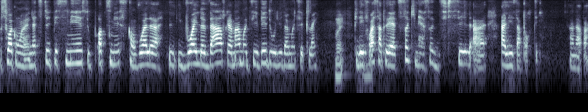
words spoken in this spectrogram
soit qui ont une attitude pessimiste ou optimiste, qu'on voit le, ils voient le verre vraiment moitié vide au lieu d'un moitié plein. Puis des fois, ça peut être ça qui met ça difficile à, les apporter en avant,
